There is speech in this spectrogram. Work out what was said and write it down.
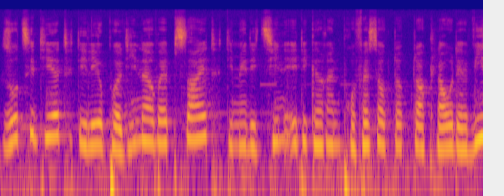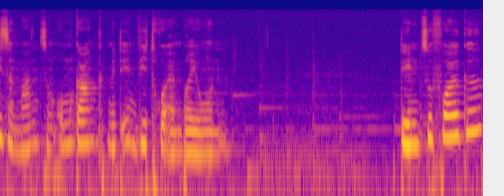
So zitiert die Leopoldina-Website die Medizinethikerin Prof. Dr. Claudia Wiesemann zum Umgang mit In-vitro-Embryonen. Demzufolge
